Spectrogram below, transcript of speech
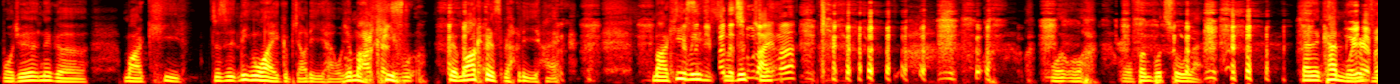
我觉得那个 Markieff 就是另外一个比较厉害，我觉得马基夫对 Marcus 比较厉害。马基夫你分得出来吗？我我我分不出来，但是看名字，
